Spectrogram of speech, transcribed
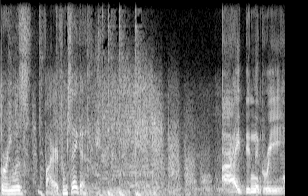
Bernie was fired from Sega. I didn't agree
